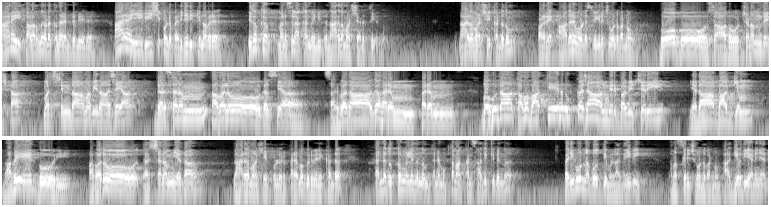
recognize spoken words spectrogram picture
ആരാ ഈ തളർന്നു കിടക്കുന്ന രണ്ടുപേര്? ആരാ ഈ വീശിക്കൊണ്ട് പരിചരിക്കുന്നവര്? ഇതൊക്കെ മനസ്സിലാക്കാൻ വേണ്ടിയിട്ട് നാരദമാഷി അടുത്തിരുന്നു നാരദമാഷി കണ്ടതും വളരെ ആദരവോടെ സ്വീകരിച്ചുകൊണ്ട് പറഞ്ഞു ബോ ബോ സാധോ ക്ഷണം ദിഷ്ട മശ്ചിന്താമവിനാശയ ദർശനം തവലോകസ്യ. സർവദാഗഹരം പരം. ബഹുദാ തവ വാക്യേന ദുഃഖശാന്തിർഭവിഷ്യതി യഥാ ഭാഗ്യം ഭവേത് ഭൂരി. ഭവതോ ദർശനം യഥാ. നാരദമാഷയെപ്പോലെ ഒരു പരമഗുരുവിനെ കണ്ട് തന്റെ ദുഃഖങ്ങളിൽ നിന്നും തന്നെ മുക്തമാക്കാൻ സാധിക്കുമെന്ന് പരിപൂർണ ബോധ്യമുള്ള ദേവി നമസ്കരിച്ചുകൊണ്ട് പറഞ്ഞു. ഭാഗ്യവതിയാണ് ഞാൻ.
